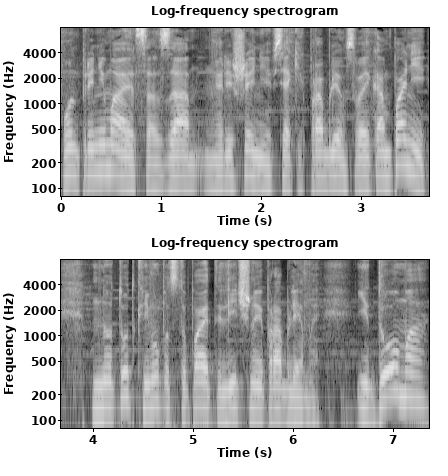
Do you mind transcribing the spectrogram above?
Он принимается за решение всяких проблем в своей компании, но тут к нему подступают личные проблемы. И дома,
